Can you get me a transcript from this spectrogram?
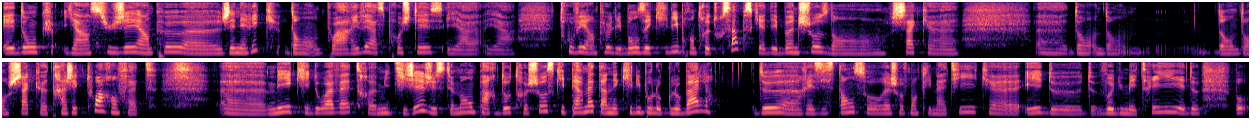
Et donc il y a un sujet un peu euh, générique pour arriver à se projeter et à, trouver un peu les bons équilibres entre tout ça, parce qu'il y a des bonnes choses dans chaque... Euh, euh, dans, dans, dans, chaque trajectoire en fait. Euh, mais qui doivent être mitigées justement par d'autres choses qui permettent un équilibre global de euh, résistance au réchauffement climatique et de, de volumétrie et de, bon,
